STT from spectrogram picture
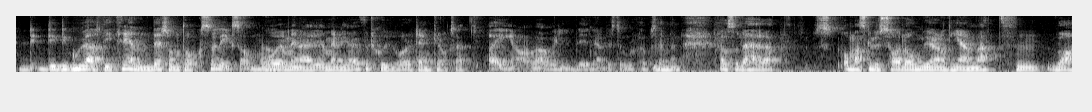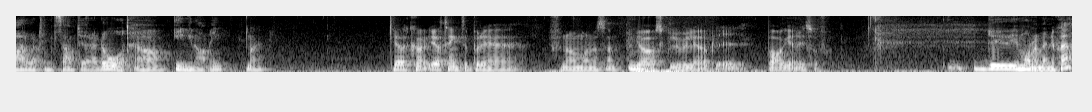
det, det, går ju alltid i trender sånt också liksom. Ja. Och jag menar, jag menar, jag är 47 år och tänker också att jag har ingen aning vad jag vill bli när jag blir stor. Mm. Men alltså det här att om man skulle sadla om och göra någonting annat. Mm. Vad hade varit intressant att göra då? Ja, Ingen aning. nej. Jag, jag tänkte på det för några månader sedan. Mm. Jag skulle vilja bli bagare i så fall. Du är morgonmänniska.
